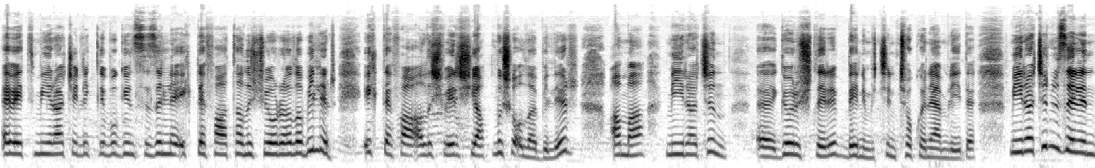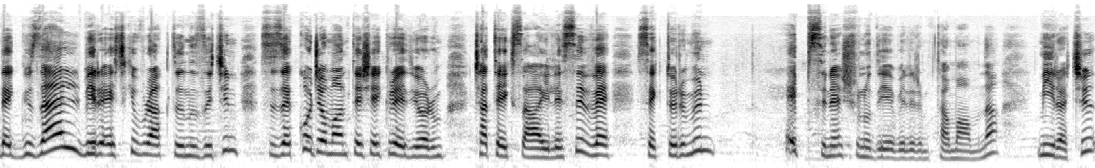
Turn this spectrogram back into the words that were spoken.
Evet, Miraç İlikli bugün sizinle ilk defa tanışıyor olabilir. İlk defa alışveriş yapmış olabilir. Ama Miraç'ın e, görüşleri benim için çok önemliydi. Miraç'ın üzerinde güzel bir etki bıraktığınız için size kocaman teşekkür ediyorum Çatex ailesi ve sektörümün hepsine şunu diyebilirim tamamına. Miraç'ı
